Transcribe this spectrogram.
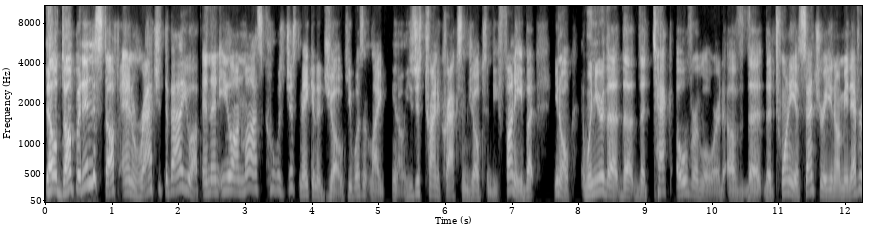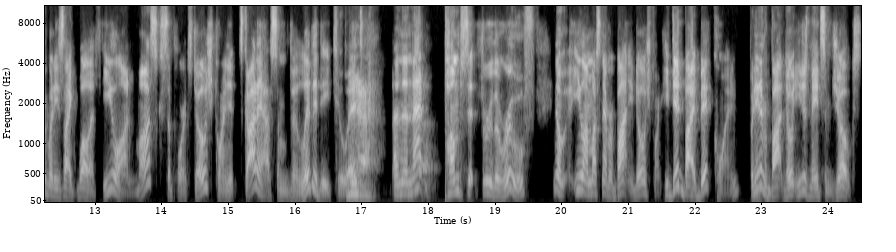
They'll dump it into stuff and ratchet the value up. And then Elon Musk, who was just making a joke, he wasn't like, you know, he's just trying to crack some jokes and be funny. But you know, when you're the the the tech overlord of the the 20th century, you know, I mean, everybody's like, well, if Elon Musk supports Dogecoin, it's got to have some validity to it. Yeah and then that pumps it through the roof. You know, Elon Musk never bought any Dogecoin. He did buy Bitcoin, but he never bought Doge. He just made some jokes.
